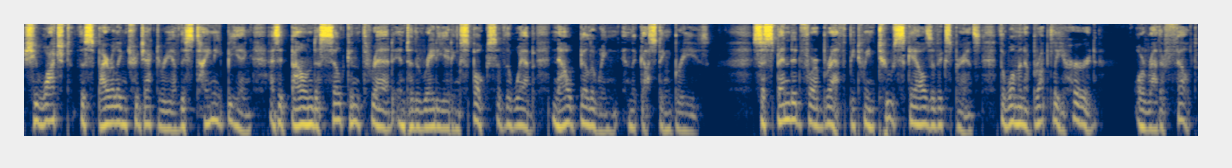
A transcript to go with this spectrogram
She watched the spiraling trajectory of this tiny being as it bound a silken thread into the radiating spokes of the web now billowing in the gusting breeze. Suspended for a breath between two scales of experience, the woman abruptly heard, or rather felt,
